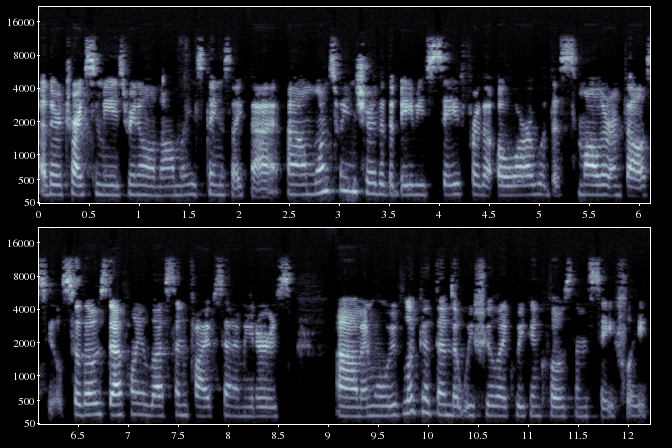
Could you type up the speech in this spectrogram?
other trisomies, renal anomalies, things like that. Um, once we ensure that the baby's safe for the OR with the smaller omphalocele, so those definitely less than five centimeters. Um, and when we've looked at them, that we feel like we can close them safely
